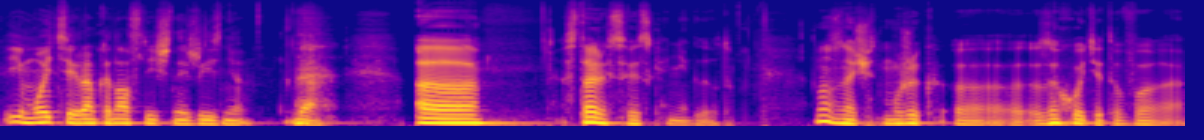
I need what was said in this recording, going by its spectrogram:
И мой телеграм-канал с личной жизнью. Да. А, старый советский анекдот. Ну, значит, мужик э, заходит в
